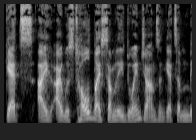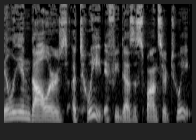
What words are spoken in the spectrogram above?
gets. I I was told by somebody Dwayne Johnson gets a million dollars a tweet if he does a sponsored tweet.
